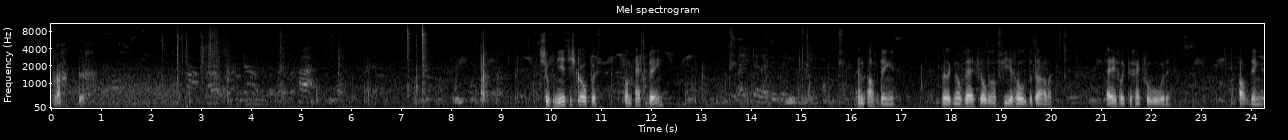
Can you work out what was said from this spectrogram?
Prachtig. Souvenirtjes kopen van echt been. En afdingen. Wil ik nou 5 gulden of 4 gulden betalen? Eigenlijk te gek voor woorden. Afdingen.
